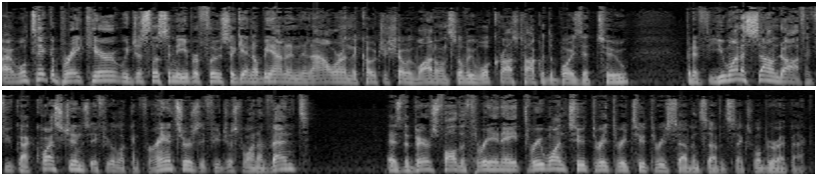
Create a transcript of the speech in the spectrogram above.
All right, we'll take a break here. We just listened to Eberflus again. He'll be on in an hour on the coaches show with Waddle and Silvy. We'll cross talk with the boys at two. But if you want to sound off, if you've got questions, if you're looking for answers, if you just want to vent, as the Bears fall to three and eight, 312 332 3776. We'll be right back.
